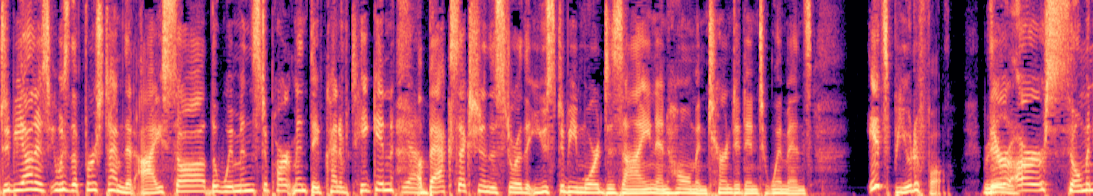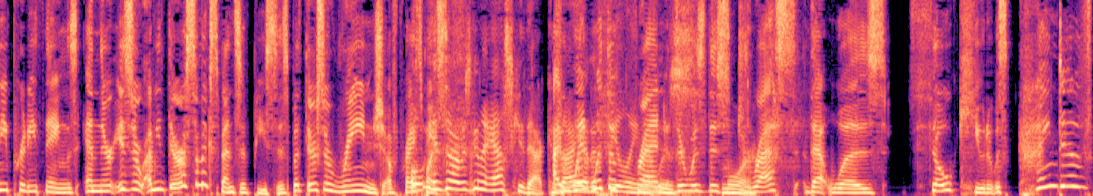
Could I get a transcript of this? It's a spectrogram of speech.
to be honest, it was the first time that I saw the women's department. They've kind of taken Yeah. a back section of the store that used to be more design and home and turned it into women's. It's beautiful. There are so many pretty things, and there is a. I mean, there are some expensive pieces, but there's a range of price oh, points. is there? I was going to ask you that because I, I, went with a a friend. Was there was this more. dress that was so cute. It was kind of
